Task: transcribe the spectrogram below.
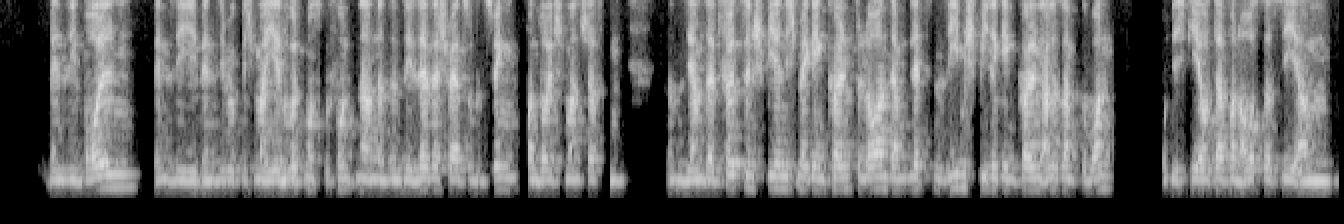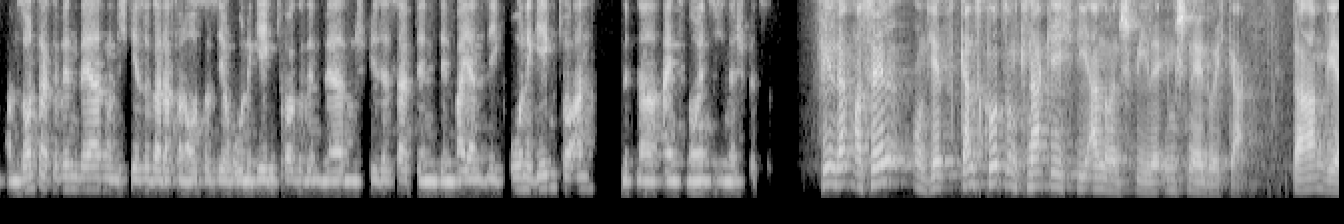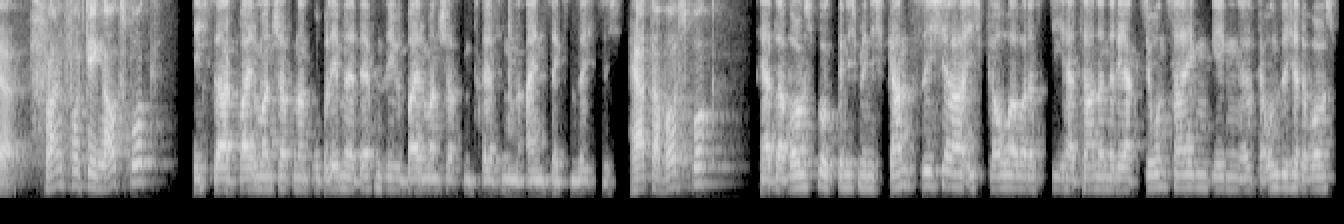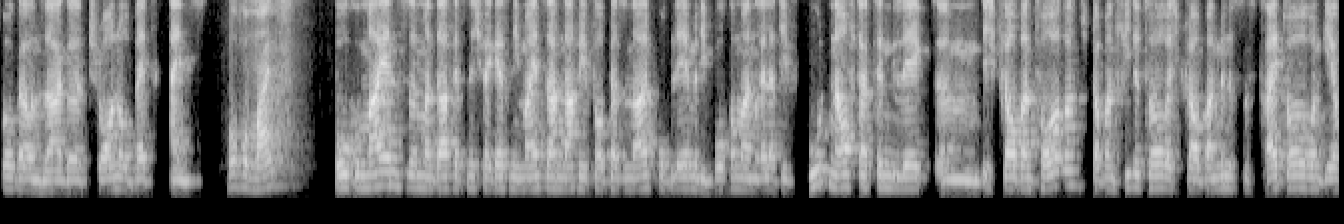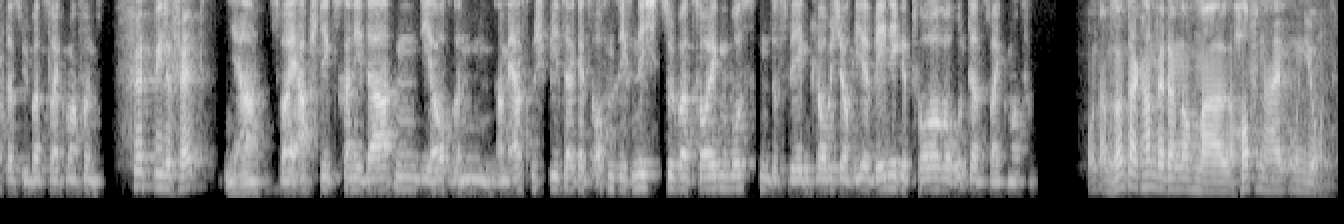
wenn sie wollen, wenn sie, wenn sie wirklich mal ihren Rhythmus gefunden haben, dann sind sie sehr, sehr schwer zu bezwingen von deutschen Mannschaften. Ähm, sie haben seit 14 Spielen nicht mehr gegen Köln verloren. Sie haben die letzten sieben Spiele gegen Köln allesamt gewonnen. Und ich gehe auch davon aus, dass sie am, am Sonntag gewinnen werden. Und ich gehe sogar davon aus, dass sie auch ohne Gegentor gewinnen werden und spiele deshalb den, den Bayern-Sieg ohne Gegentor an mit einer 1,90 in der Spitze. Vielen Dank, Marcel. Und jetzt ganz kurz und knackig die anderen Spiele im Schnelldurchgang. Da haben wir Frankfurt gegen Augsburg. Ich sage, beide Mannschaften haben Probleme in der Defensive, beide Mannschaften treffen 1,66. Hertha Wolfsburg. Hertha Wolfsburg bin ich mir nicht ganz sicher. Ich glaube aber, dass die Herthaner eine Reaktion zeigen gegen äh, verunsicherte Wolfsburger und sage Toronto Bet 1. Bochum Mainz. Bochum Mainz, äh, man darf jetzt nicht vergessen, die Mainzer haben nach wie vor Personalprobleme. Die Bochum haben einen relativ guten Auftakt hingelegt. Ähm, ich glaube an Tore, ich glaube an viele Tore, ich glaube an mindestens drei Tore und gehe auf das über 2,5. Fürth Bielefeld? Ja, zwei Abstiegskandidaten, die auch in, am ersten Spieltag jetzt offensiv nicht zu überzeugen wussten. Deswegen glaube ich auch hier wenige Tore unter 2,5. Und am Sonntag haben wir dann nochmal Hoffenheim-Union.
